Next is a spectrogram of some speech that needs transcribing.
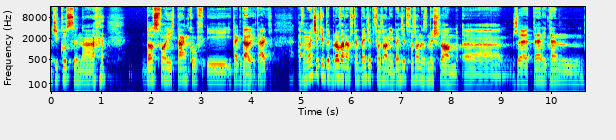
dzikusy na, do swoich tanków i, i tak dalej, tak? A w momencie, kiedy browar na przykład będzie tworzony i będzie tworzony z myślą, że ten i ten,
